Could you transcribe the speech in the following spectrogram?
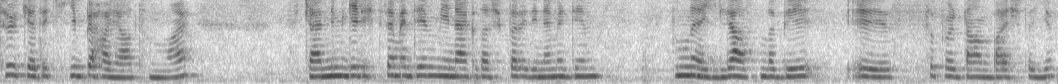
Türkiye'deki gibi bir hayatım var. Kendimi geliştiremedim, yeni arkadaşlıklar edinemedim. Bununla ilgili aslında bir e, sıfırdan başlayıp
